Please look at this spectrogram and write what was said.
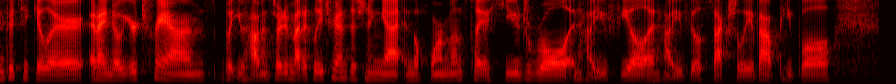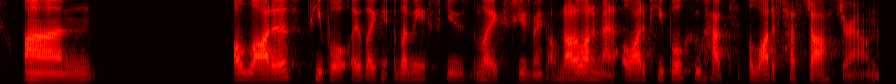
in particular, and I know you're trans, but you haven't started medically transitioning yet, and the hormones play a huge role in how you feel and how you feel sexually about people. Um, a lot of people like let me excuse like excuse myself not a lot of men a lot of people who have t- a lot of testosterone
